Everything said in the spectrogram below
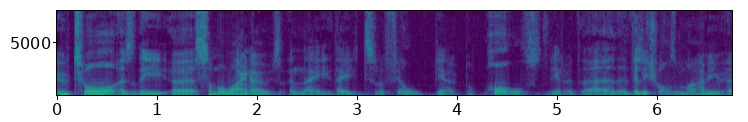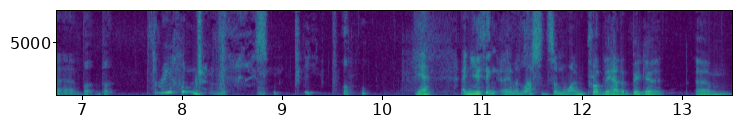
who tour as the uh, summer winos, and they, they sort of fill you know halls, you know uh, the village halls and what have you. Uh, but but three hundred thousand people, Yeah. and you think uh, last summer wine probably had a bigger um,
